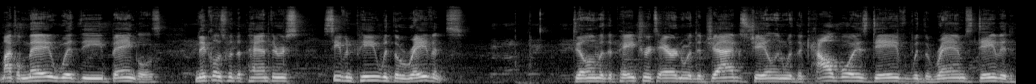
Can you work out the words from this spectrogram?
Michael May with the Bengals, Nicholas with the Panthers, Stephen P with the Ravens, Dylan with the Patriots, Aaron with the Jags, Jalen with the Cowboys, Dave with the Rams, David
